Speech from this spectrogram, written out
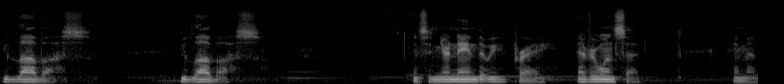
You love us. You love us. It's in your name that we pray. Everyone said, Amen.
